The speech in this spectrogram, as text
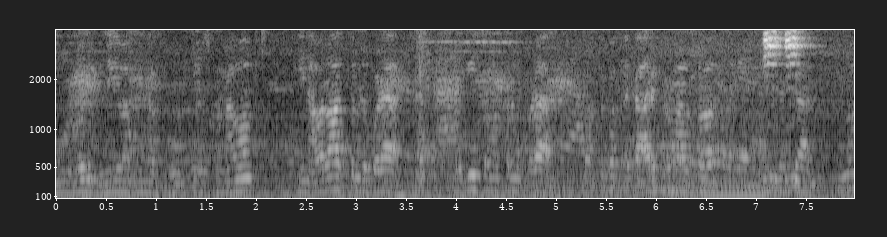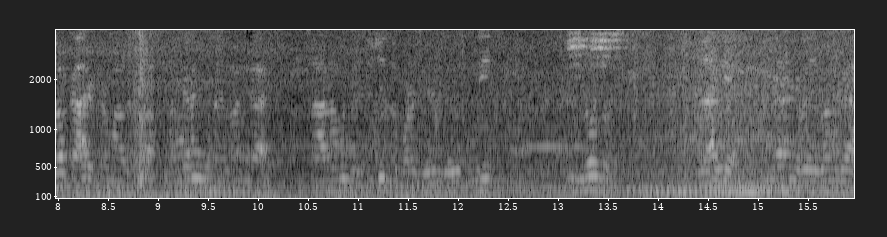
మూడు రోజులు విజయవంతంగా పూర్తి చేసుకున్నామో ఈ నవరాత్రులు కూడా ప్రతి సంవత్సరం కూడా కొత్త కొత్త కార్యక్రమాలతో విధంగా ఎన్నో కార్యక్రమాలతో అంగరంగ వైభవంగా చాలామంది అతిథులతో కూడా చేయడం జరుగుతుంది. ఈరోజు అలాగే అంగరంగ వైభవంగా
